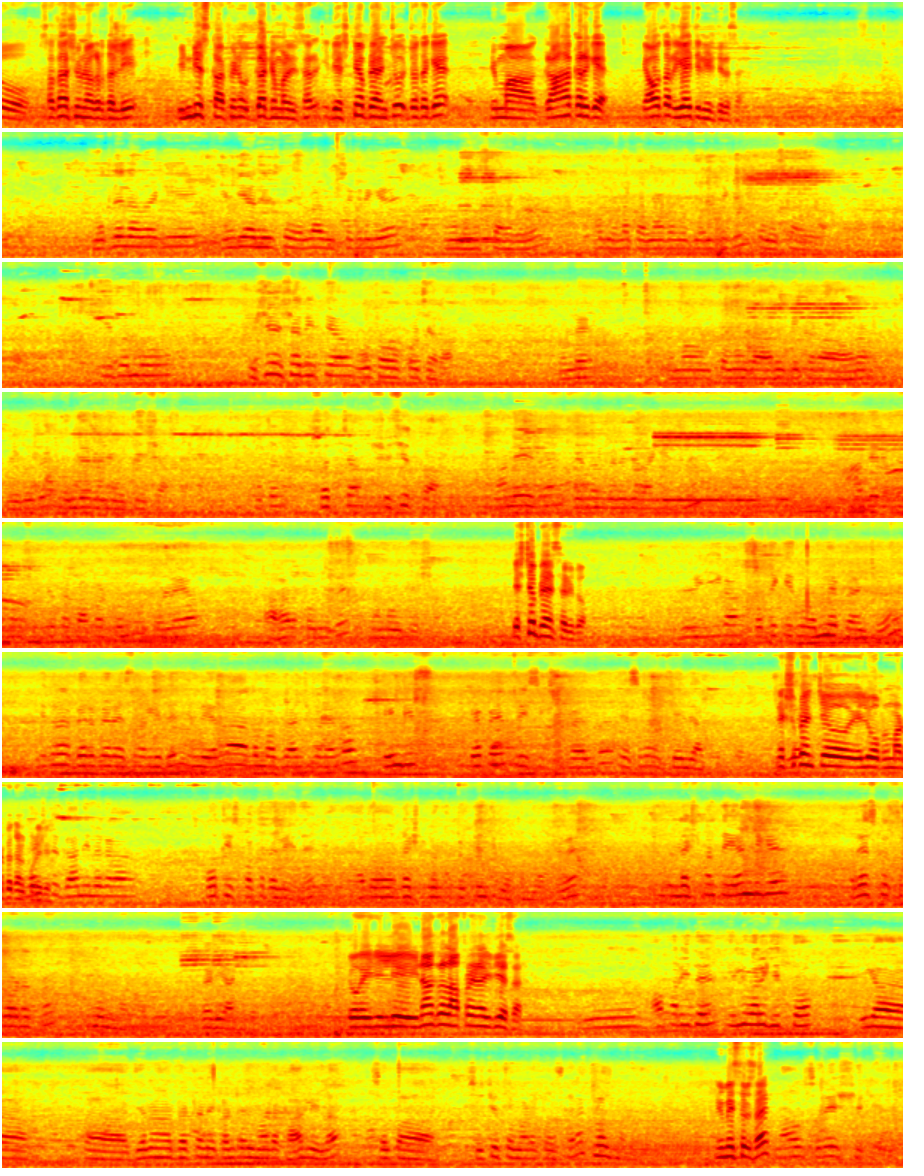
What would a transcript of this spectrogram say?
ಮತ್ತು ಸದಾಶಿವನಗರದಲ್ಲಿ ಇಂಡೀಸ್ ಕಾಫಿನ ಉದ್ಘಾಟನೆ ಮಾಡಿದ್ದೀವಿ ಸರ್. ಇದು ಎಷ್ಟನೇ ಬ್ರ್ಯಾಂಚು? ಜೊತೆಗೆ ನಿಮ್ಮ ಗ್ರಾಹಕರಿಗೆ ಯಾವ ಥರ ರಿಯಾಯಿತಿ ನೀಡ್ತೀರಾ ಸರ್? ಮೊದಲನೇದಾಗಿ ಇಂಡಿಯಾ ನ್ಯೂಸ್ನ ಎಲ್ಲ ವೀಕ್ಷಕರಿಗೆ ನಮಸ್ಕಾರಗಳು. ಹಾಗೂ ಎಲ್ಲ ಕರ್ನಾಟಕದ ಜನತೆಗೆ ನಮಸ್ಕಾರಗಳು. ಇದೊಂದು ವಿಶೇಷ ರೀತಿಯ ಊಟ ಉಪಚಾರ ಒಳ್ಳೆ ನಮ್ಮ ಉತ್ತಮವಾದ ಆರೋಗ್ಯಕರ ಆಹಾರ ನೀಡುವುದೇ ಒಂದೇ ನಮ್ಮ ಉದ್ದೇಶ. ಮತ್ತು ಸ್ವಚ್ಛ ಶುಚಿತ್ವ. ನಾನೇ ಇದರ ಜನರಲ್ ಮ್ಯಾನೇಜರ್ ಆಗಿದ್ದೀನಿ. ಅದೇ ರೀತಿ ನಮ್ಮ ಶುಚಿತ್ವ ಕಾಪಾಡಿಕೊಂಡು ಒಳ್ಳೆಯ ಆಹಾರ ಕೊಡುವುದೇ ನಮ್ಮ ಉದ್ದೇಶ. ಎಷ್ಟೇ ಬ್ರ್ಯಾಂಚ್ ಸರ್ ಇದು? ಇದು ಈಗ ಸದ್ಯಕ್ಕೆ ಇದು ಒಂದನೇ ಬ್ರ್ಯಾಂಚು. ಇದರ ಬೇರೆ ಬೇರೆ ಹೆಸರಲ್ಲಿದೆ. ಇನ್ನು ಎಲ್ಲ ನಮ್ಮ ಬ್ರ್ಯಾಂಚ್ಗಳೆಲ್ಲ Indies cafe three sixty five ಅಂತ ಹೆಸರು ಚೇಂಜ್ ಆಗ್ತದೆ. ನೆಕ್ಸ್ಟ್ ಬ್ರ್ಯಾಂಚ್ ಎಲ್ಲಿ ಓಪನ್ ಮಾಡ್ಬೇಕು ಗಾಂಧಿನಗರ ಪೋತೀಸ್ ಪಕ್ಕದಲ್ಲಿ ಇದೆ. ಅದು ನೆಕ್ಸ್ಟ್ ಮಂತ್ ಫಿಫ್ಟೀನ್ತ್ಗೆ ಓಪನ್ ಮಾಡ್ತೇವೆ. ನೆಕ್ಸ್ಟ್ ಮಂತ್ ಎಂಡಿಗೆ ರೇಸ್ ಕಸ್ ರೋಡ್ ಹತ್ರ ಇನ್ನೊಂದು ಮಾಡ್ತೇವೆ ರೆಡಿ ಆಗಿದೆ. ಇವಾಗ ಇಲ್ಲಿ ಇನಾಗ್ರಲ್ ಆಫರ್ ಏನಾದ್ರು ಇದೆಯಾ ಸರ್ ಆಫರ್ ಇದೆ. ಇಲ್ಲಿವರೆಗೆ ಇತ್ತು. ಈಗ ಜನ ದಟ್ಟಣೆ ಕಂಟ್ರೋಲ್ ಮಾಡೋಕ್ಕಾಗಲಿಲ್ಲ ಸ್ವಲ್ಪ ಶುಚಿತ್ವ ಮಾಡೋಕ್ಕೋಸ್ಕರ ಕ್ಲೋಸ್ ಮಾಡಿದ್ವಿ. ನಿಮ್ಮ ಹೆಸರು ಸರ್ ನಾವು ಸುರೇಶ್ ಶೆಟ್ಟಿ ಅಂತ.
